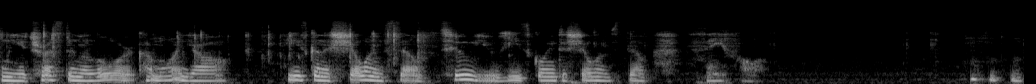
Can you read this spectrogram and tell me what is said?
When you trust in the Lord, come on, y'all. He's going to show himself to you. He's going to show himself faithful.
